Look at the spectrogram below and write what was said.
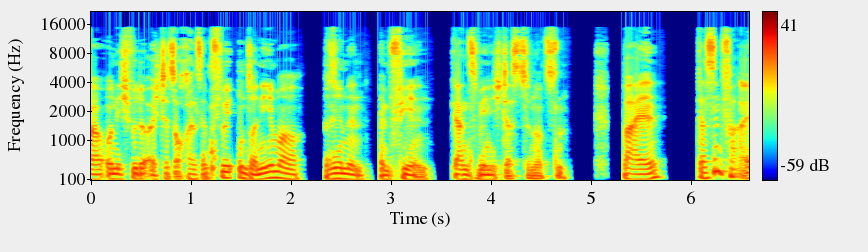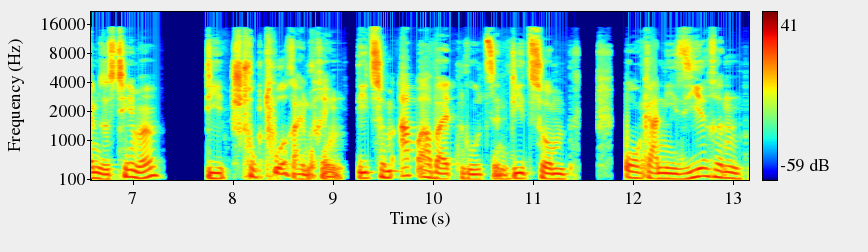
Äh, und ich würde euch das auch als Empf Unternehmerinnen empfehlen, ganz wenig das zu nutzen. Weil das sind vor allem Systeme, die Struktur reinbringen, die zum Abarbeiten gut sind, die zum Organisieren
